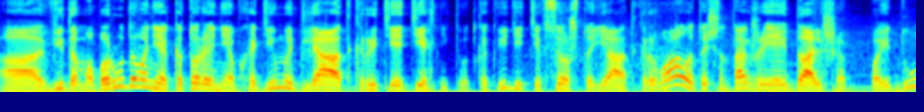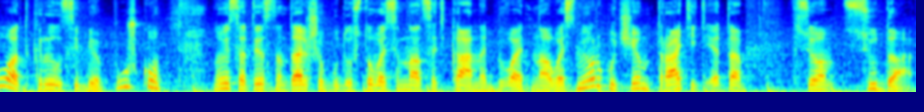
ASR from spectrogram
э, видам оборудования, которые необходимы для открытия техники. Вот как видите, все, что я открывал, и точно так же я и дальше пойду, открыл себе пушку, ну и, соответственно, дальше буду 118к набивать на восьмерку, чем тратить это все сюда.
